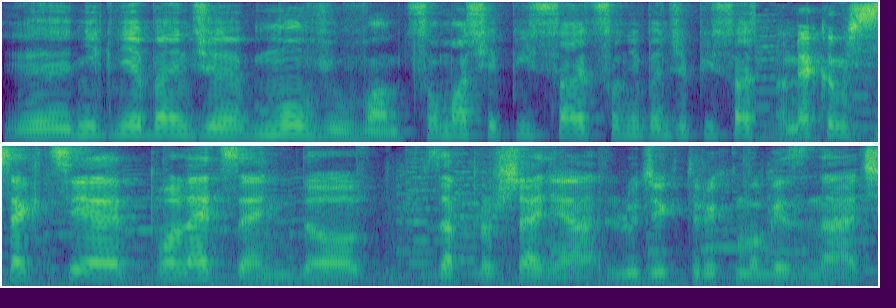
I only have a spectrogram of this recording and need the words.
yy, nikt nie będzie mówił wam, co macie pisać, co nie będzie pisać. Mam jakąś sekcję poleceń do zaproszenia, ludzie, których mogę znać.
